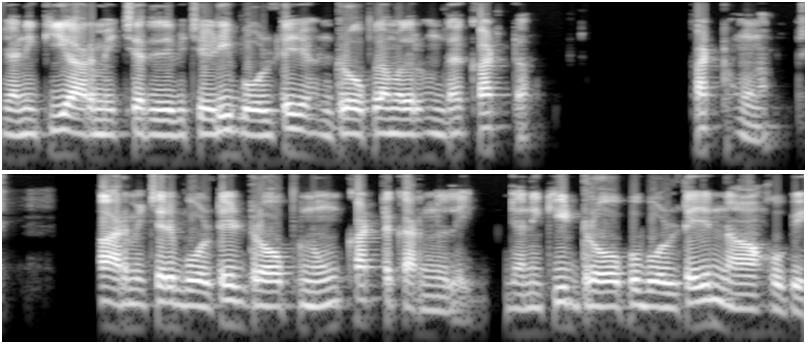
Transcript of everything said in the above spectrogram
ਯਾਨੀ ਕਿ ਆਰਮੇਚਰ ਦੇ ਵਿੱਚ ਜਿਹੜੀ ਵੋਲਟੇਜ ਡ੍ਰੌਪ ਦਾ ਮਤਲਬ ਹੁੰਦਾ ਘੱਟ ਘੱਟ ਹੋਣਾ। ਆਰਮੇਚਰ ਵੋਲਟੇਜ ਡ੍ਰੌਪ ਨੂੰ ਘੱਟ ਕਰਨ ਲਈ, ਯਾਨੀ ਕਿ ਡ੍ਰੌਪ ਵੋਲਟੇਜ ਨਾ ਹੋਵੇ,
